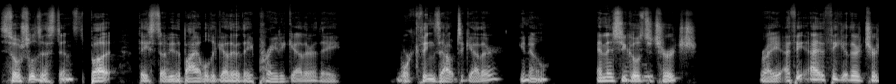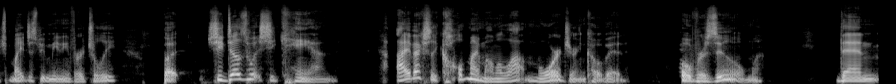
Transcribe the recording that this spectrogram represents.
Social distance, but they study the Bible together, they pray together, they work things out together, you know. And then she goes to mm-hmm. church right? I think I think their church might just be meeting virtually, but she does what she can. I've actually called my mom a lot more during COVID over Zoom than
